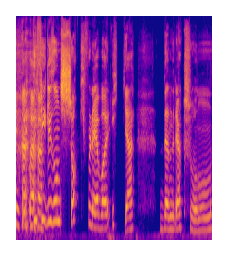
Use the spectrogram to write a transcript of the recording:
Og de fikk litt sånn sjokk, for det var ikke den reaksjonen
